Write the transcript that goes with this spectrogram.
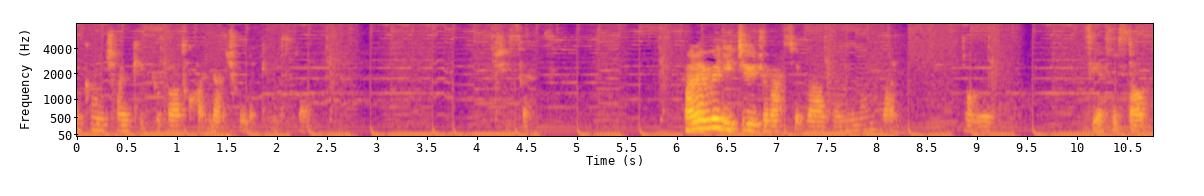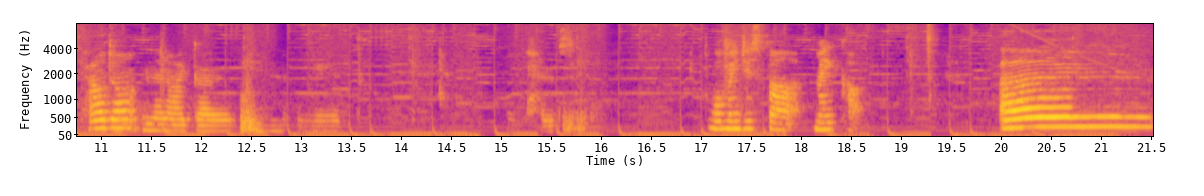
I'm gonna try and keep your brows quite natural looking today. She says. I don't really do dramatic brows anymore, like not really. So yes, I start with powder and then I go in with a pencil. What made you start makeup? Um,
